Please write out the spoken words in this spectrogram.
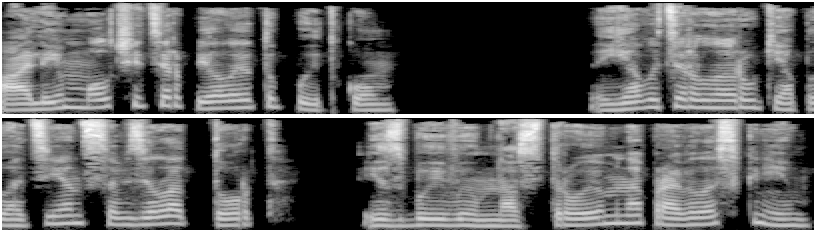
Алим молча терпела эту пытку. Я вытерла руки о полотенце, взяла торт и с боевым настроем направилась к ним.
